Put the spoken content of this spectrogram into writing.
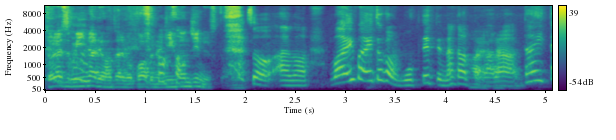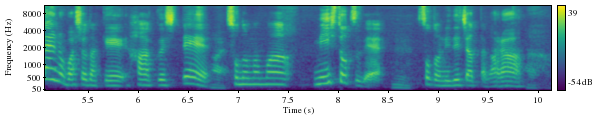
とりあえずみんなで渡れば怖くない。日本人ですからね。そうあの w i f i とかも持ってってなかったから、はいはいはい。大体の場所だけ把握して、はい。そのまま身一つでうん。外に出ちゃったから、は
